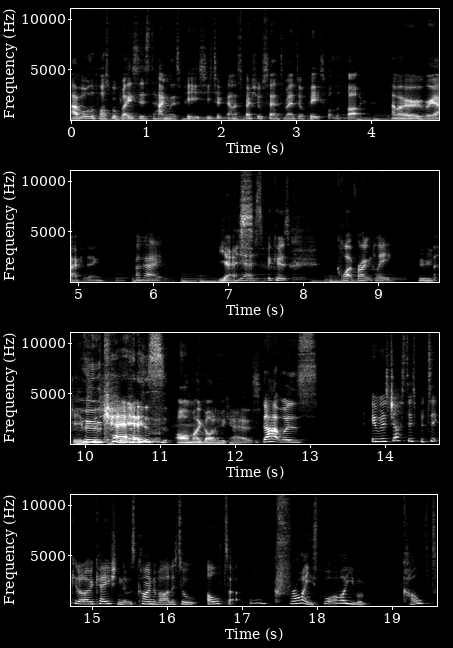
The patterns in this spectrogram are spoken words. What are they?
Out of all the possible places to hang this piece, she took down a special sentimental piece. What the fuck? Am I overreacting? Okay, Yes. yes, because quite frankly, Who gives who cares? Oh my god, who cares? That was it was just this particular location that was kind of our little altar. Oh Christ, what are you, a cult?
